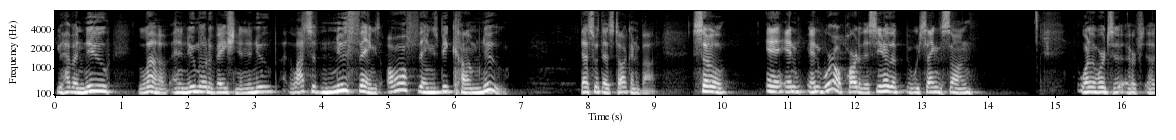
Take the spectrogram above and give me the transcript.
you have a new love and a new motivation and a new lots of new things. All things become new. That's what that's talking about. So and, and, and we're all part of this. You know, the, we sang the song. One of the words, or uh,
